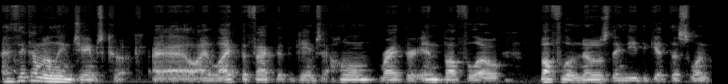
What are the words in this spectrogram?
I think I'm going to lean James Cook. I, I, I, like the fact that the game's at home, right? They're in Buffalo. Buffalo knows they need to get this one.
